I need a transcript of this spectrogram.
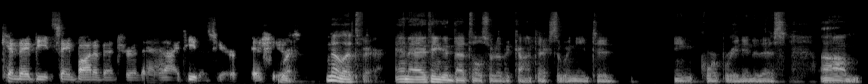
can they beat St. Bonaventure in the NIT this year issues. Right. No, that's fair. And I think that that's all sort of the context that we need to incorporate into this. Um,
